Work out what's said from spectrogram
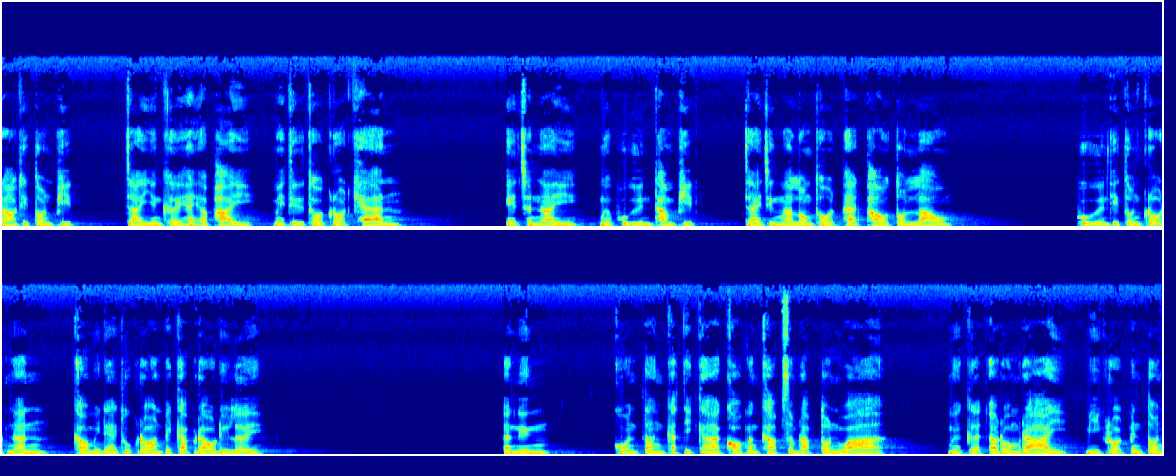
ราวที่ตนผิด ใจยังเคยให้อภัย ไม่ถือโทษโกรธแค้นเหตุไหนเมื่อผู้อื่นทำผิด ใจจึงมาลงโทษแผดเผาตนเล่า ผู้อื่นที่ตนโกรธนั้น เขาไม่ได้ทุกร้อนไปกับเราด้วยเลย อันหนึ่ง ควรตั้งกติกาข้อบังคับสำหรับตนว่า เมื่อเกิดอารมณ์ร้ายมีโกรธเป็นต้น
